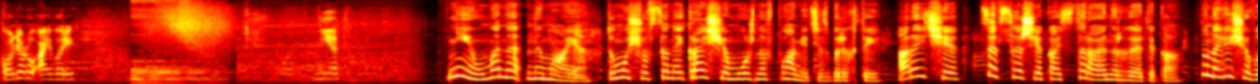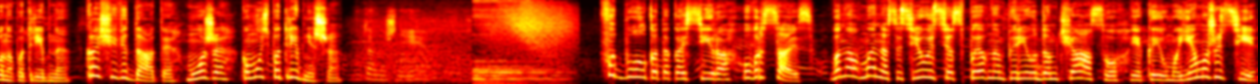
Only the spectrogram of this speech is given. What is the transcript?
кольору айворі. Нет. Ні, у мене немає, тому що все найкраще можна в пам'яті зберегти. А речі це все ж якась стара енергетика. Ну навіщо воно потрібне? Краще віддати. Може, комусь потрібніше. Кому-то нужнее. Футболка така сіра, оверсайз. Вона в мене асоціюється з певним періодом часу, який у моєму житті,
